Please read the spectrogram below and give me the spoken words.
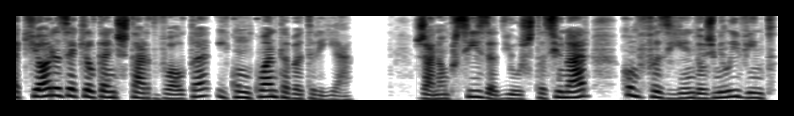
a que horas é que ele tem de estar de volta e com quanta bateria. Já não precisa de o estacionar como fazia em 2020,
